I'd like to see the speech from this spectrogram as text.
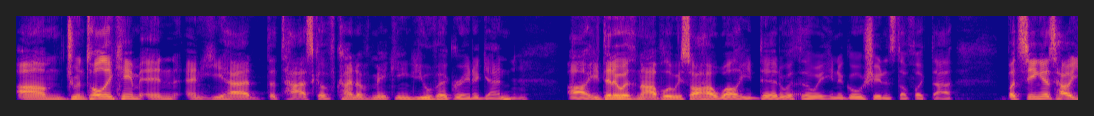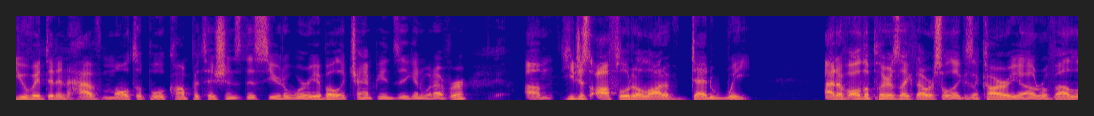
Um, Giuntoli came in and he had the task of kind of making Juve great again. Mhm. Uh, he did it with Napoli. We saw how well he did with the way he negotiated and stuff like that. But seeing as how Juve didn't have multiple competitions this year to worry about, like Champions League and whatever, um, he just offloaded a lot of dead weight. Out of all the players like that were sold, like Zakaria, Rovella,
